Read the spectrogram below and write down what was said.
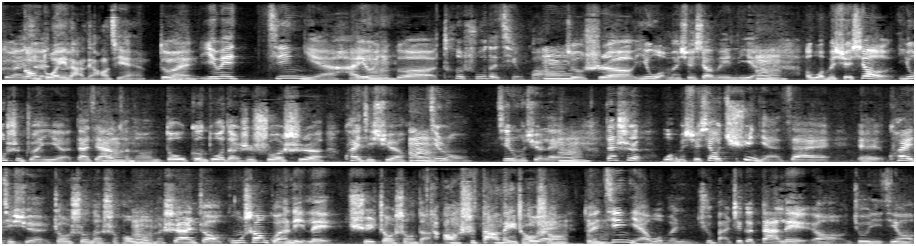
对更多一点了解。对，嗯因为今年还有一个特殊的情况，嗯。就是以我们学校为例，嗯。呃我们学校优势专业，大家可能都更多的是说是会计学和嗯金融。金融学类，嗯。但是我们学校去年在呃会计学招生的时候，嗯。我们是按照工商管理类去招生的。哦，是大类招生。对，对，嗯。今年我们就把这个大类啊、呃就已经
